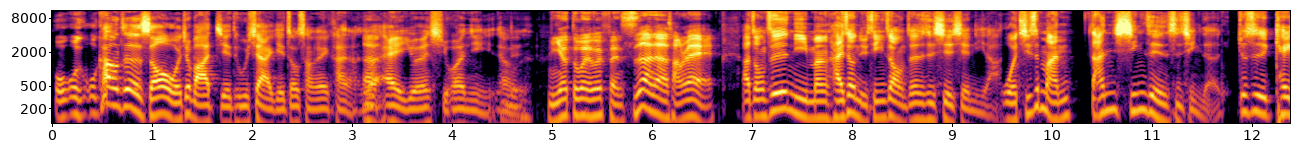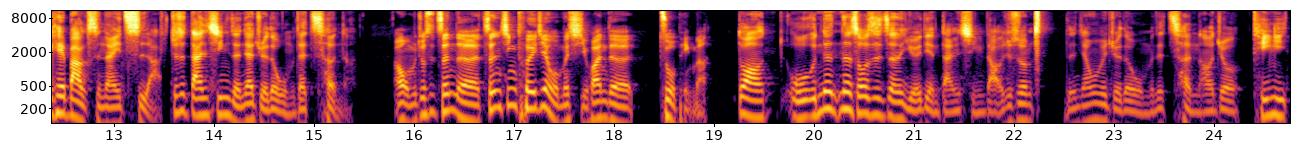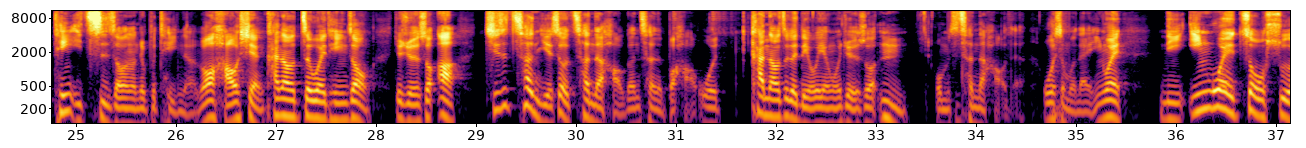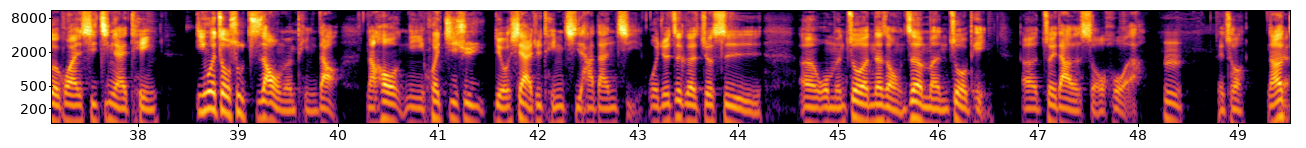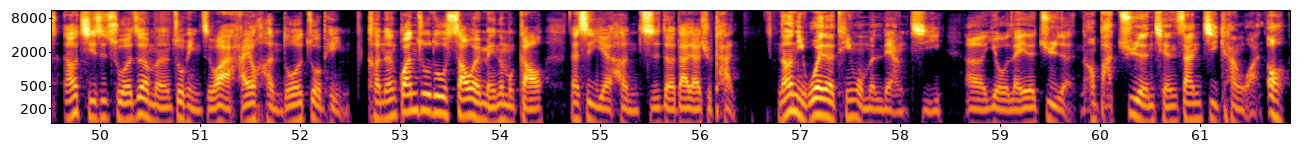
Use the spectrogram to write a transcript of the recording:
我我我看到这个时候，我就把它截图下来给周长瑞看了，说：“哎、嗯欸，有人喜欢你这样子，你又多了一位粉丝了呢，长瑞啊。”总之，你们还是有女听众，真的是谢谢你啦。我其实蛮担心这件事情的，就是 KKBOX 那一次啊，就是担心人家觉得我们在蹭啊。啊，我们就是真的真心推荐我们喜欢的作品嘛。对啊，我那那时候是真的有一点担心到，就是说。人家会不会觉得我们在蹭，然后就听一听一次之后呢就不听了？然后好险看到这位听众就觉得说啊，其实蹭也是有蹭的好跟蹭的不好。我看到这个留言，我觉得说嗯，我们是蹭的好的。为什么呢？因为你因为咒术的关系进来听，因为咒术知道我们频道，然后你会继续留下来去听其他单集。我觉得这个就是呃，我们做的那种热门作品呃最大的收获啦。嗯，没错。然后，然后其实除了热门的作品之外，还有很多作品可能关注度稍微没那么高，但是也很值得大家去看。然后你为了听我们两集，呃，有雷的巨人，然后把巨人前三季看完，哦，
